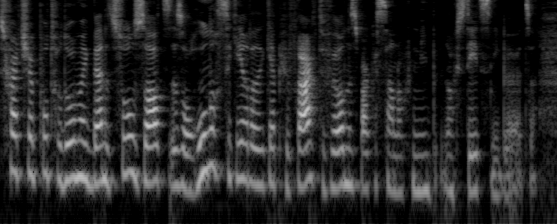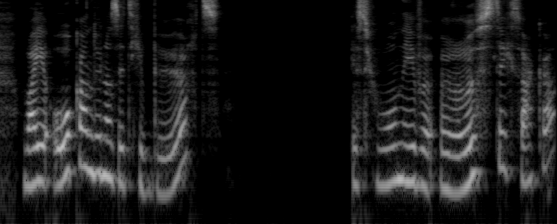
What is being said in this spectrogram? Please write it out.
Schatje, potverdomme, ik ben het zo zat. Het is al honderdste keer dat ik heb gevraagd, de vuilnisbakken staan nog, niet, nog steeds niet buiten. Wat je ook kan doen als dit gebeurt, is gewoon even rustig zakken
